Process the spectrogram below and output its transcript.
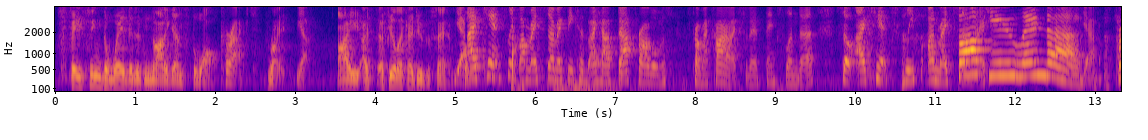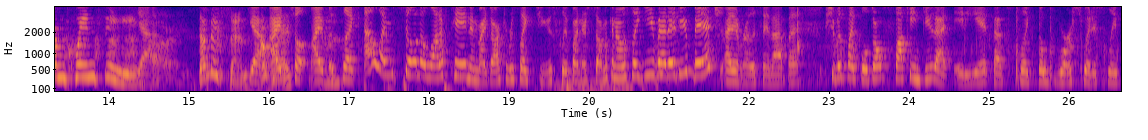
facing the way that is not against the wall. Correct. Right. Yeah. I I, I feel like I do the same. Yeah. I can't sleep on my stomach because I have back problems from a car accident. Thanks, Linda. So I can't sleep on my stomach. fuck you, Linda. Yeah. From Quincy. Yeah. All right. That makes sense. Yeah, Okay. I told I was like, oh, I'm still in a lot of pain, and my doctor was like, do you sleep on your stomach? And I was like, you better do, bitch. I didn't really say that, but she was like, well, don't fucking do that, idiot. That's like the worst way to sleep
